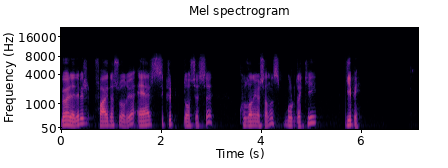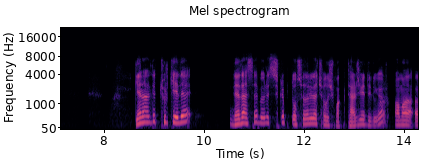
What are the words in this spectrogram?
böyle de bir faydası oluyor. Eğer script dosyası kullanıyorsanız buradaki gibi. Genelde Türkiye'de nedense böyle script dosyalarıyla çalışmak tercih ediliyor ama e,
